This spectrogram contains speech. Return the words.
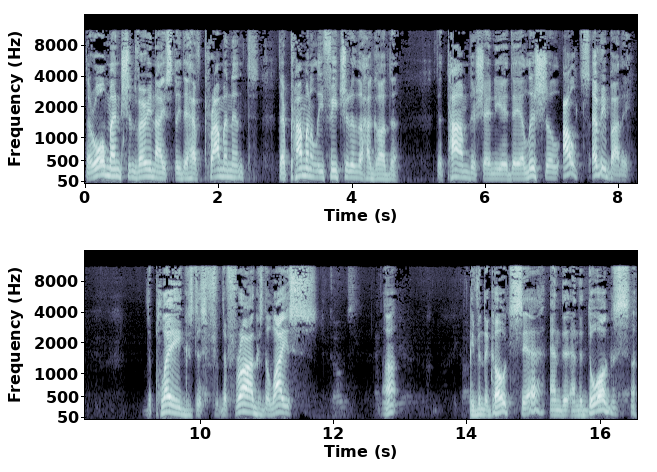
They're all mentioned very nicely. They have prominent, they're prominently featured in the Haggadah the Tam, the Sheni, the Elishal, Alts, everybody. The plagues, the, the frogs, the lice. Huh? Even the goats, yeah, and the, and the dogs.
